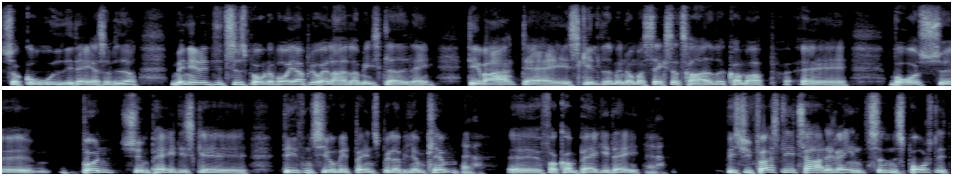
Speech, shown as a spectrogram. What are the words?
så god ud i dag og så videre. Men et af de tidspunkter, hvor jeg blev aller, allermest glad i dag, det var, da øh, skiltet med nummer 36 kom op. Øh, vores øh, bundsympatiske defensive midtbanespiller William Klem ja. øh, for comeback i dag. Ja. Hvis vi først lige tager det rent sådan sportsligt,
